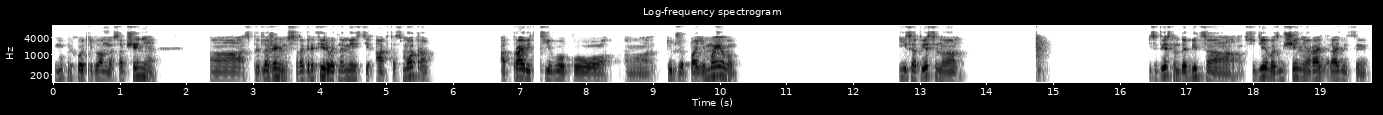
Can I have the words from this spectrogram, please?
ему приходит рекламное сообщение а, с предложением сфотографировать на месте акт осмотра, отправить его по, тут же по e-mail, и, соответственно, и, соответственно, добиться в суде возмещения разницы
